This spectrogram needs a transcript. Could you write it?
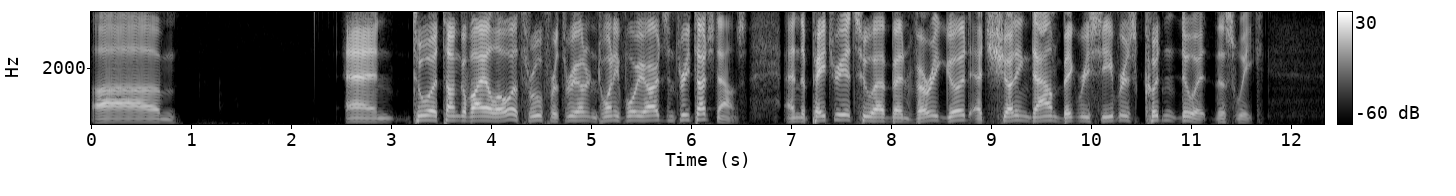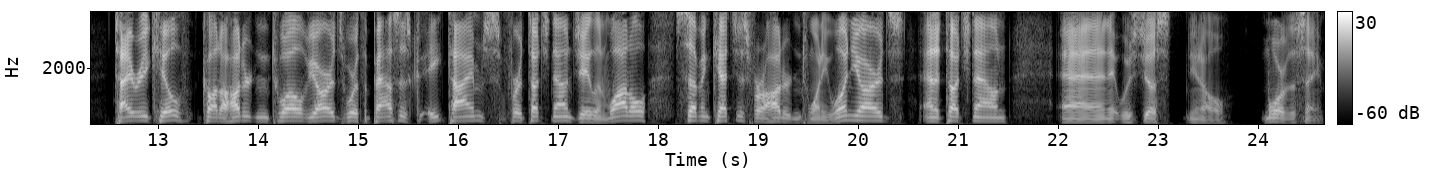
Um, and Tua Tagovailoa threw for 324 yards and three touchdowns. And the Patriots, who have been very good at shutting down big receivers, couldn't do it this week. Tyreek Hill caught 112 yards worth of passes eight times for a touchdown. Jaylen Waddle, seven catches for 121 yards and a touchdown. And it was just, you know, more of the same.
